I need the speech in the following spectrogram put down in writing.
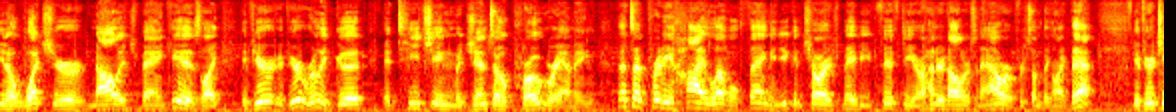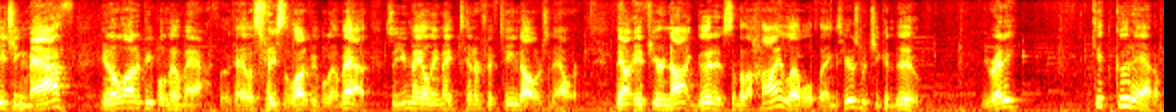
you know what your knowledge bank is. Like if you're if you're really good at teaching Magento programming that's a pretty high level thing and you can charge maybe 50 or 100 dollars an hour for something like that. If you're teaching math you know a lot of people know math okay? Let's face it a lot of people know math so you may only make 10 or 15 dollars an hour. Now if you're not good at some of the high level things here's what you can do. You ready? Get good at them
